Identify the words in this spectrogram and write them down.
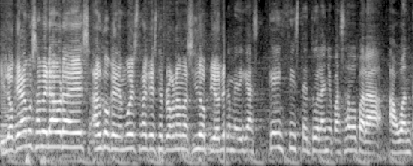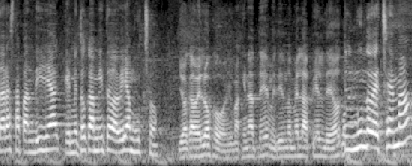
Y lo que vamos a ver ahora es algo que demuestra que este programa ha sido pionero. Que me digas, ¿qué hiciste tú el año pasado para aguantar a esta pandilla que me toca a mí todavía mucho? Yo acabé loco, imagínate, metiéndome en la piel de otro. El mundo de Chema,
